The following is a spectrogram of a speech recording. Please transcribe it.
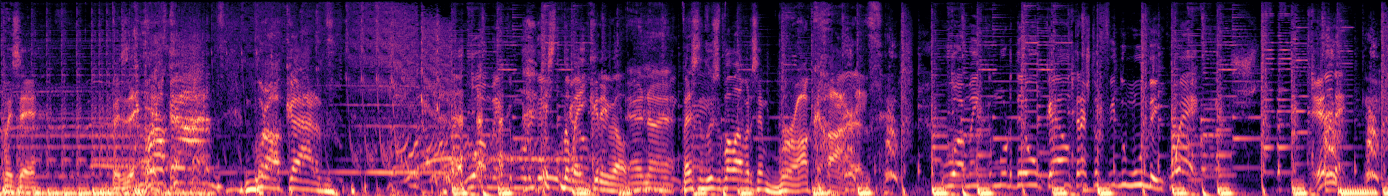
Pois é. Pois é. Brocard! Brocard! O homem que mordeu Este o nome é cão. incrível. É, não é? Parecem duas palavras sempre. Brock hard. O homem que mordeu o cão traz-te o fim do mundo em cuecas. うん。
